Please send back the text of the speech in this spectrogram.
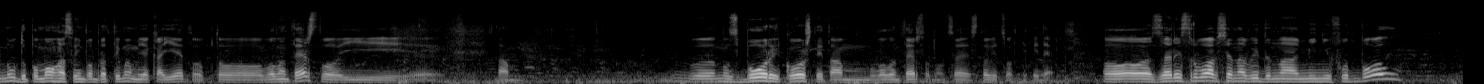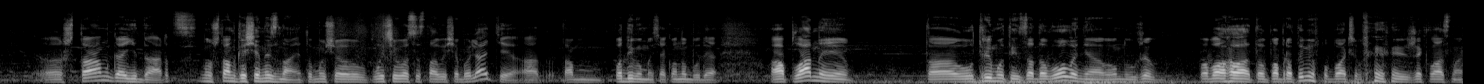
ну, допомога своїм побратимам, яка є, тобто волонтерство і е, там ну, збори, кошти, там волонтерство, ну це 100% йде. О, зареєструвався на види на міні-футбол, е, штанга і дартс. Ну, штанга ще не знаю, тому що плечові сустави ще болять, а там подивимося, як воно буде. А плани та отримати задоволення, он вже багато побратимів побачив, вже класно.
